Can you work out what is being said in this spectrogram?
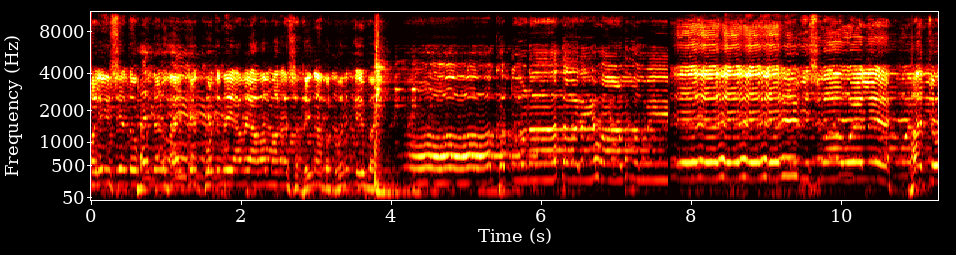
મળી છે તો કદાચ કે ખોટ નહીં આવે આવા મારા સદયના ભગવાન કે ભાઈ. ખટોણા તારી વાડ હાચો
